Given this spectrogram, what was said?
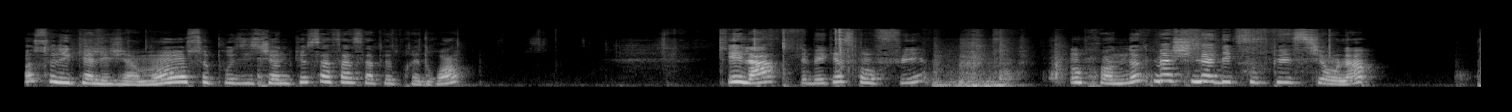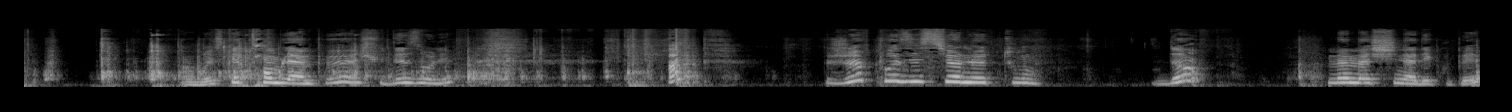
on se décale légèrement, on se positionne que ça fasse à peu près droit. Et là, eh qu'est-ce qu'on fait? On prend notre machine à découper si on l'a. On risque de trembler un peu, hein, je suis désolée. Je positionne le tout dans ma machine à découper.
